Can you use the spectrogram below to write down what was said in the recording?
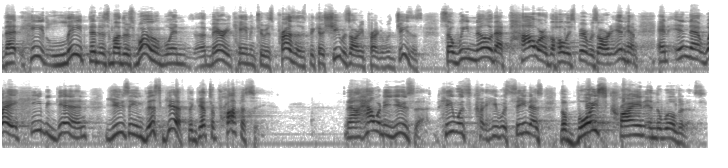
that he leaped in his mother's womb when uh, Mary came into his presence because she was already pregnant with Jesus. So we know that power of the Holy Spirit was already in him. And in that way, he began using this gift, the gift of prophecy. Now, how would he use that? He was, he was seen as the voice crying in the wilderness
